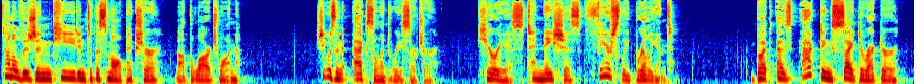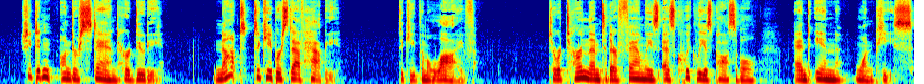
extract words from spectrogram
Tunnel vision keyed into the small picture, not the large one. She was an excellent researcher curious, tenacious, fiercely brilliant. But as acting site director, she didn't understand her duty. Not to keep her staff happy, to keep them alive. to return them to their families as quickly as possible and in one piece.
